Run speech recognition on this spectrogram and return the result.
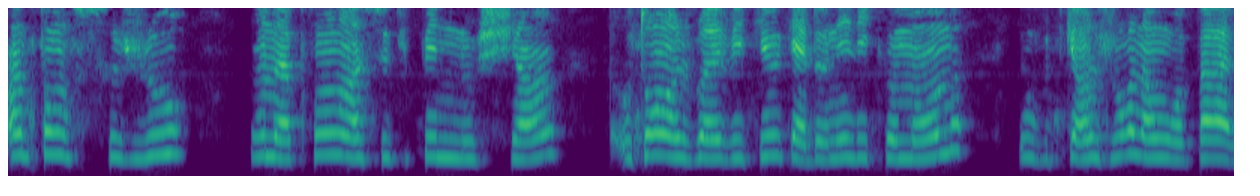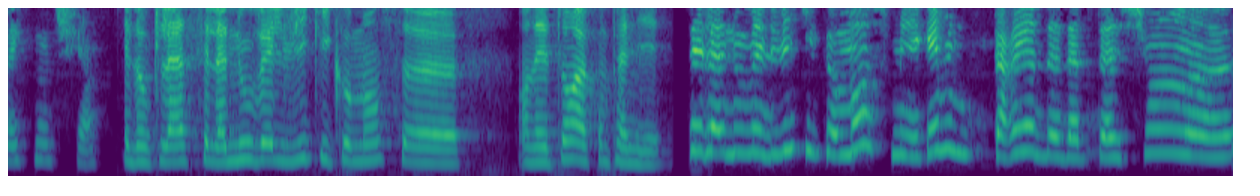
intenses jours, on apprend à s'occuper de nos chiens. Autant à jouer avec eux qu'à donner les commandes. Et au bout de 15 jours, là, on repart avec notre chien. Et donc là, c'est la nouvelle vie qui commence euh, en étant accompagné. C'est la nouvelle vie qui commence, mais il y a quand même une période d'adaptation. Euh,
